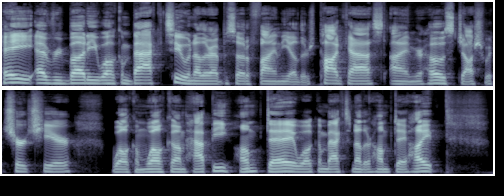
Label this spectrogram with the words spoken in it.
Hey, everybody, welcome back to another episode of Find the Others podcast. I am your host, Joshua Church here. Welcome, welcome. Happy hump day. Welcome back to another hump day hype.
